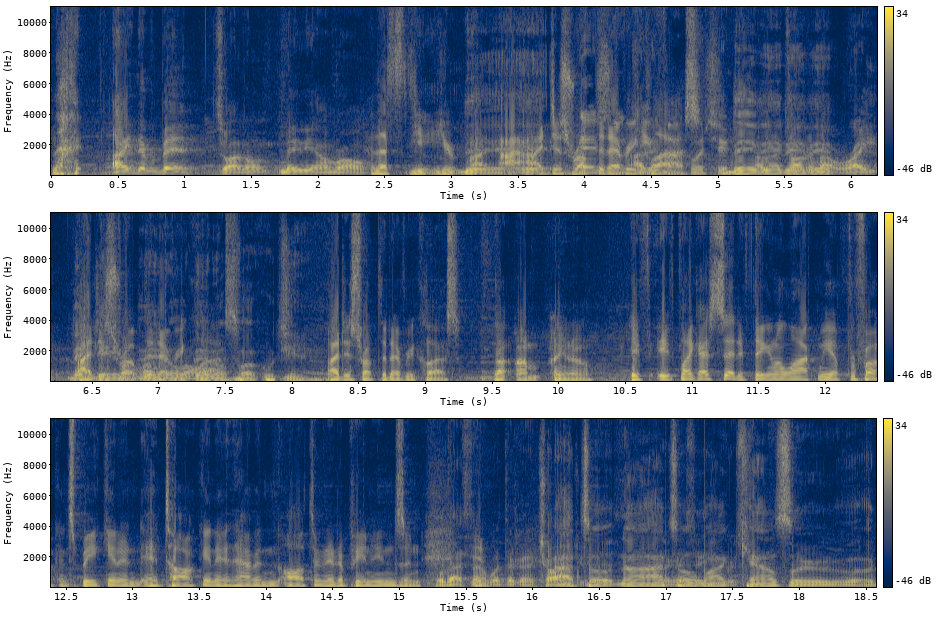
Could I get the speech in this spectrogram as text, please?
I ain't never been, so I don't. Maybe I'm wrong. That's you- you're. Yeah, I, I, I disrupted every class. fuck you. They, I'm not talking they- about right. they I disrupted every don't- They don't fuck with you. I disrupted every class. Uh, I'm, you know, if, if like I said, if they're gonna lock me up for fucking speaking and, and talking and having alternate opinions and Well, that's not what they're going to charge I told with. no, I told my counselor at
